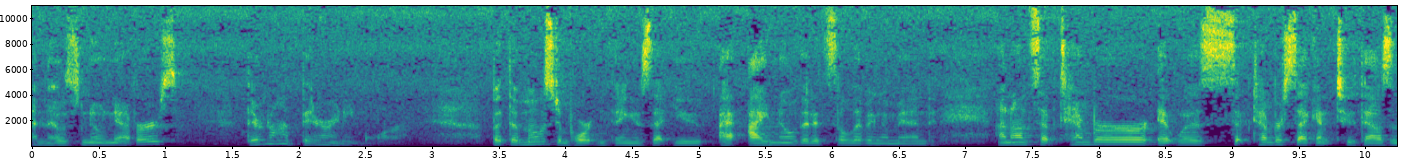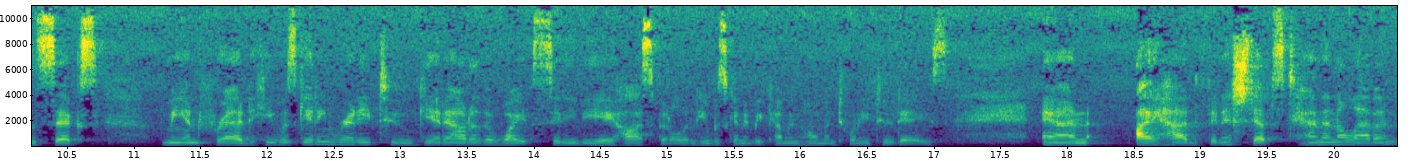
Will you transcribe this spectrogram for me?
And those no nevers, they're not there anymore. But the most important thing is that you, I, I know that it's the living amend. And on September, it was September 2nd, 2006, me and Fred, he was getting ready to get out of the White City VA hospital and he was going to be coming home in 22 days. And I had finished steps 10 and 11.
